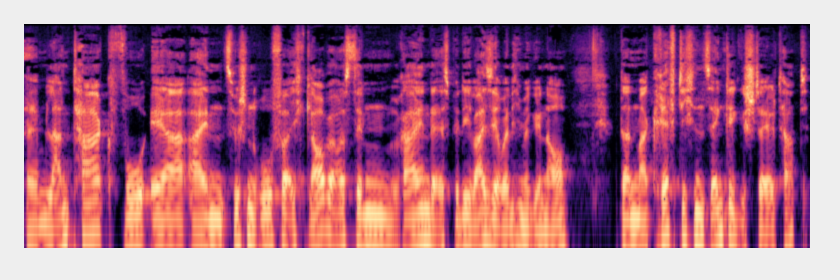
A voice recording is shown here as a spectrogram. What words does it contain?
ähm, Landtag, wo er einen Zwischenrufer, ich glaube aus den Reihen der SPD, weiß ich aber nicht mehr genau, dann mal kräftig in Senkel gestellt hat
